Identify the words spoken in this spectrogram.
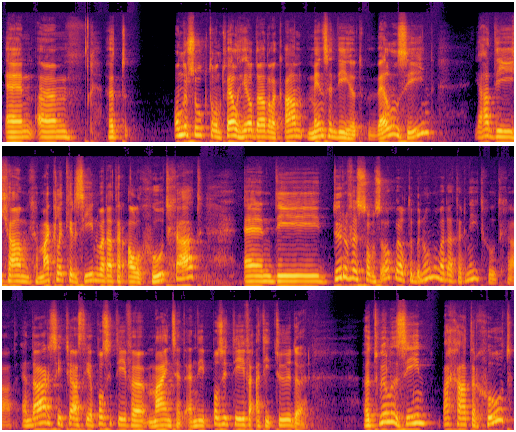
En um, het onderzoek toont wel heel duidelijk aan, mensen die het wel zien, ja, die gaan gemakkelijker zien wat er al goed gaat. En die durven soms ook wel te benoemen wat er niet goed gaat. En daar zit juist die positieve mindset en die positieve attitude. Het willen zien, wat gaat er goed?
